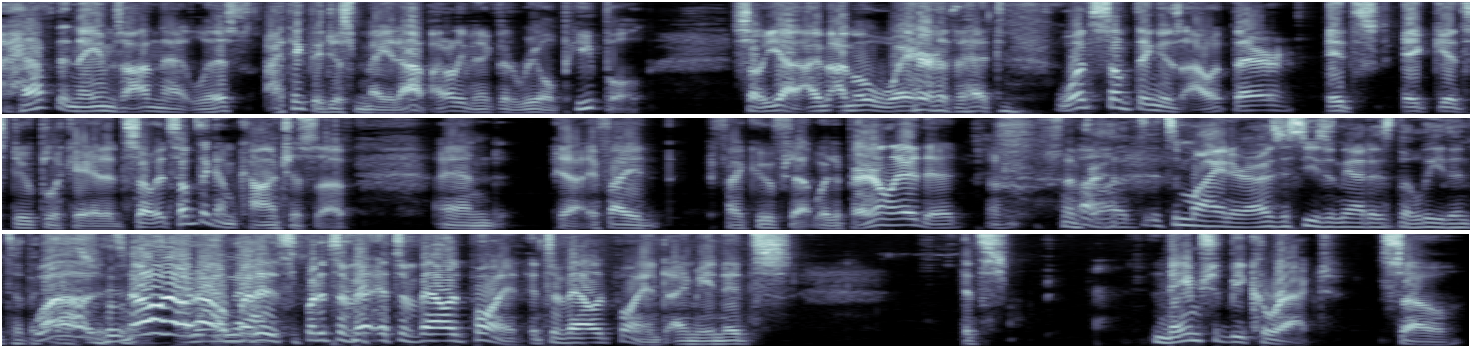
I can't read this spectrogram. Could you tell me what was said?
half the names on that list, I think they just made up. I don't even think they're real people. So yeah, I'm, I'm aware that once something is out there, it's, it gets duplicated. So it's something I'm conscious of. And yeah, if I, if I goofed up, which apparently I did. Uh, it's, a minor. I was just using that as the lead into the well, no, questions. no, no, but not- it's, but it's a, it's a valid point. It's a valid point. I mean, it's, it's, name should be correct. So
